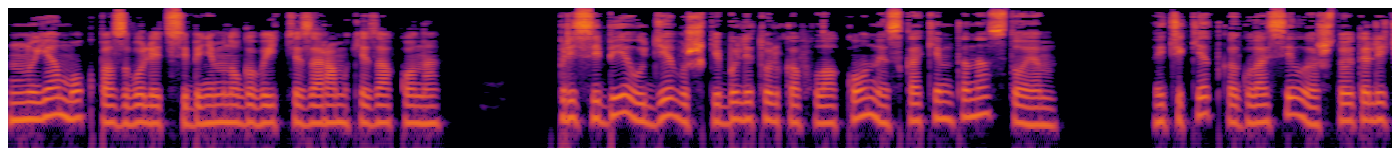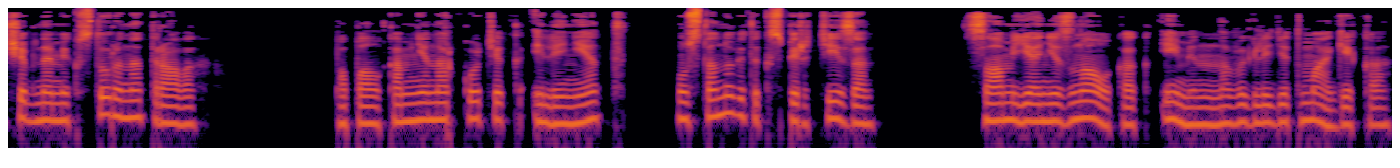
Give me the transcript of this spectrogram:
Но я мог позволить себе немного выйти за рамки закона. При себе у девушки были только флаконы с каким-то настоем. Этикетка гласила, что это лечебная микстура на травах. Попал ко мне наркотик или нет, установит экспертиза. Сам я не знал, как именно выглядит магика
